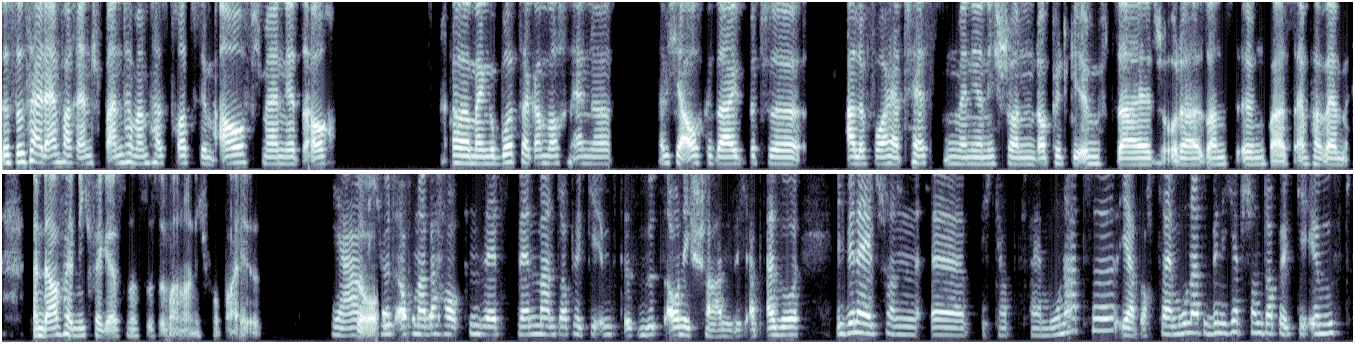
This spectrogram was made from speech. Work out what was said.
das ist halt einfach entspannter, man passt trotzdem auf. Ich meine, jetzt auch äh, mein Geburtstag am Wochenende, habe ich ja auch gesagt, bitte alle vorher testen, wenn ihr nicht schon doppelt geimpft seid oder sonst irgendwas. Einfach, weil man darf halt nicht vergessen, dass das immer noch nicht vorbei ist. Ja, so. ich würde auch mal behaupten, selbst wenn man doppelt geimpft ist, wird es auch nicht schaden, sich ab. Also ich bin ja jetzt schon, äh, ich glaube, zwei Monate, ja doch, zwei Monate bin ich jetzt schon doppelt geimpft.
